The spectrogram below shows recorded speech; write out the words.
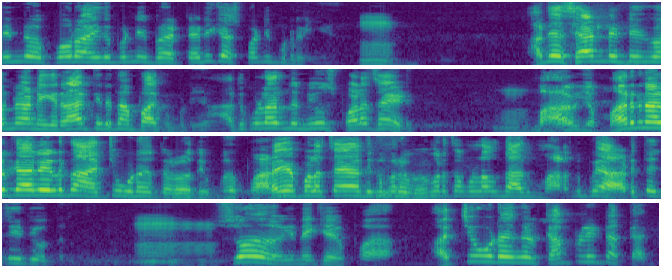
நின்று போறா இது பண்ணி இப்போ டெலிகாஸ்ட் பண்ணி போடுறீங்க. அதே சேட்டலைட் டிவி வந்து அன்னைக்கு ராத்திரி தான் பார்க்க முடியும். அதுக்குள்ள இருந்த நியூஸ் பழசாயிடுது. மறுநாள் காலையில தான் அச்சு ஊடகத்தில் வருது. பழைய பழசாய அதுக்கப்புறம் விமர்சனம்லாம் வந்து அது மறந்து போய் அடுத்த செய்தி வந்துருது. ஸோ இன்னைக்கு அச்சு ஊடகங்கள் கம்ப்ளீட்டா காலி.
